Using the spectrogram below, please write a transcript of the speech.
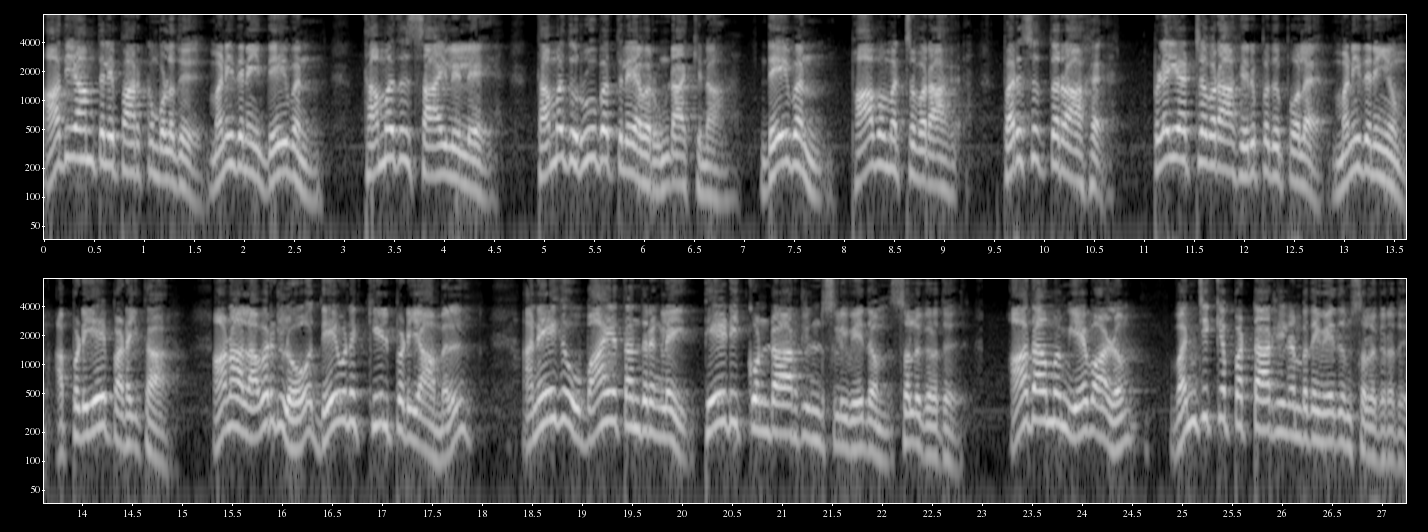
ஆதியாமத்திலே பார்க்கும் பொழுது மனிதனை தேவன் தமது சாயலிலே தமது ரூபத்திலே அவர் உண்டாக்கினார் தேவன் பாவமற்றவராக பரிசுத்தராக பிழையற்றவராக இருப்பது போல மனிதனையும் அப்படியே படைத்தார். ஆனால் அவர்களோ தேவனுக்கு கீழ்ப்படியாமல் அநேக உபாய தந்திரங்களை தேடிக்கொண்டார்கள் என்று சொல்லி வேதம் சொல்லுகிறது. ஆதாமும் ஏவாளும் வஞ்சிக்கப்பட்டார்கள் என்பதை வேதம் சொல்லுகிறது.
